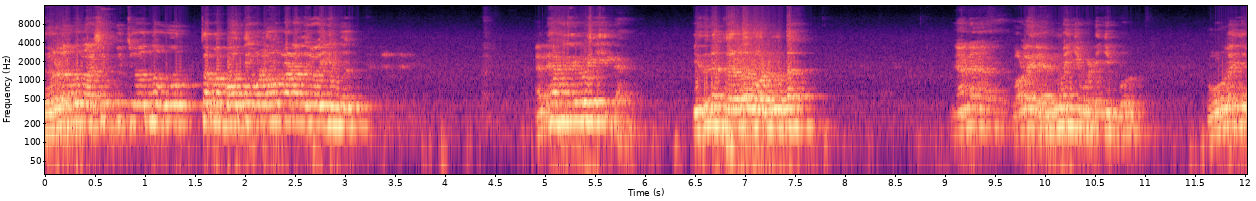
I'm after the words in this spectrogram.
തെളിവ് നശിപ്പിച്ചു എന്ന് ഉത്തമ ബോധ്യമുള്ളതുകൊണ്ടാണ് അത് ചോദിക്കുന്നത്. അല്ലെ? അനുഭവിക്കില്ല ഇതിന് തെളിവുണ്ട് ഞാൻ കോളേജിൽ എം എ പഠിക്കുമ്പോൾ കോളേജ്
